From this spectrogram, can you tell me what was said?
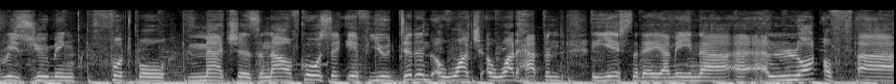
resuming football matches. And now, of course, if you didn't watch what happened yesterday. I mean, uh, a, lot of uh,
